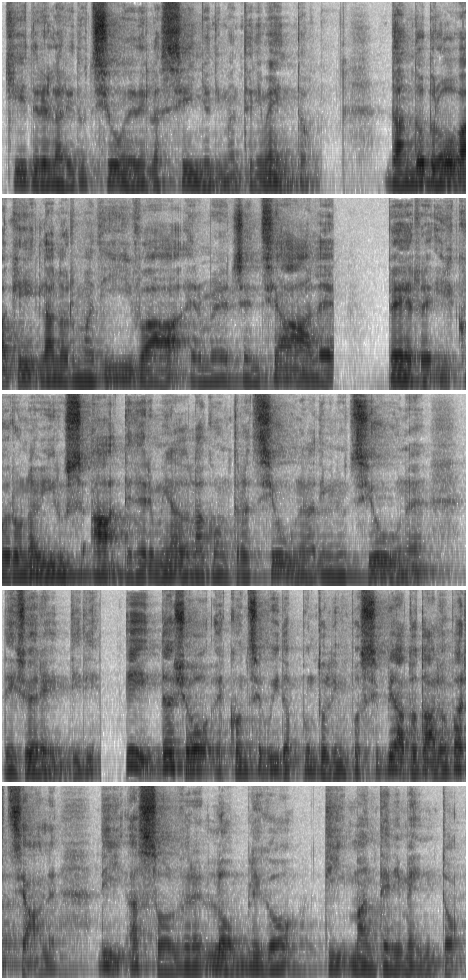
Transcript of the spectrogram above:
chiedere la riduzione dell'assegno di mantenimento dando prova che la normativa emergenziale per il coronavirus ha determinato la contrazione, la diminuzione dei suoi redditi e da ciò è conseguita appunto l'impossibilità totale o parziale di assolvere l'obbligo di mantenimento.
